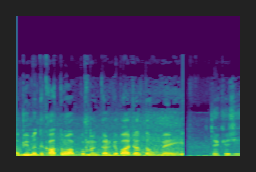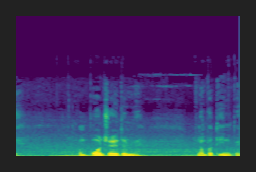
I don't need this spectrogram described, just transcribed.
अभी मैं दिखाता हूँ आपको, मैं घर के बाहर चलता हूँ, मैं देखे जी, हम पहुँच रहे हैं इधर में, नंबर तीन पे।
